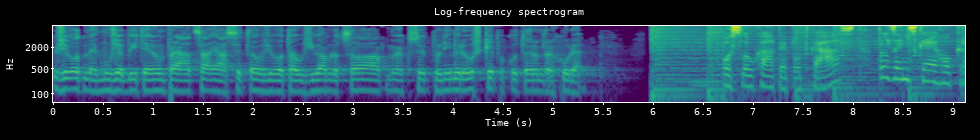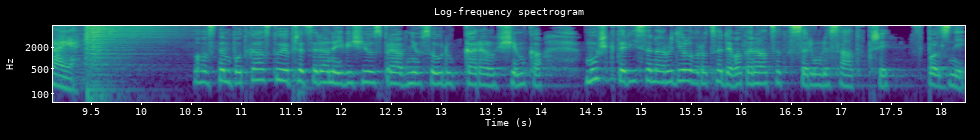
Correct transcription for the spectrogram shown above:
život nemůže být jenom práce a já si toho života užívám docela jaksi plnými doušky, pokud to jenom trochu jde. Posloucháte podcast Plzeňského kraje. Hostem podcastu je předseda Nejvyššího správního soudu Karel Šimka, muž, který se narodil v roce 1973 v Plzni.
